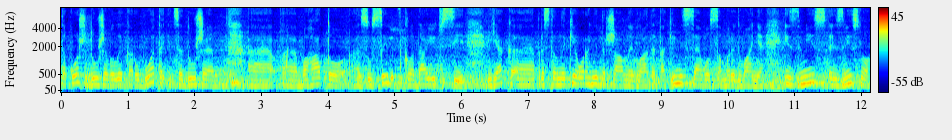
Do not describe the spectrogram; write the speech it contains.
також дуже велика робота, і це дуже е, багато зусиль вкладають всі, як представники органів державної влади, так і місцевого самоврядування. І зміс, звісно,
